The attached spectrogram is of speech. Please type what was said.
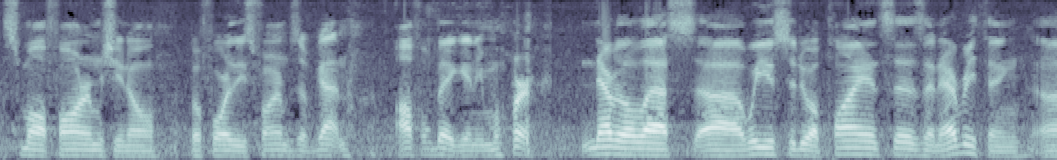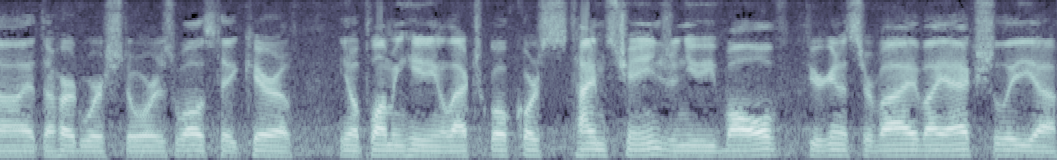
small farms, you know, before these farms have gotten awful big anymore. Nevertheless, uh, we used to do appliances and everything uh, at the hardware store as well as take care of you know, plumbing, heating, electrical. Of course, times change and you evolve. If you're going to survive, I actually uh,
